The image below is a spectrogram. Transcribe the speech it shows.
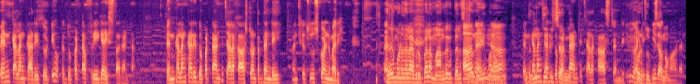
పెన్ కలంకారీ తోటి ఒక దుపట్టా ఫ్రీగా ఇస్తారంట. పెన్ కలంకారీ దుపట్టా అంటే చాలా కాస్ట్ ఉంటుందండి. మంచిగా చూసుకోండి మరి. మూడు వందల యాభై రూపాయలు మా అందరికి తెలుసు. పెన్ కలంకారీ దుపట్టా. అంటే చాలా కాస్ట్ అండి. ఇది ఒక. మోడల్.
